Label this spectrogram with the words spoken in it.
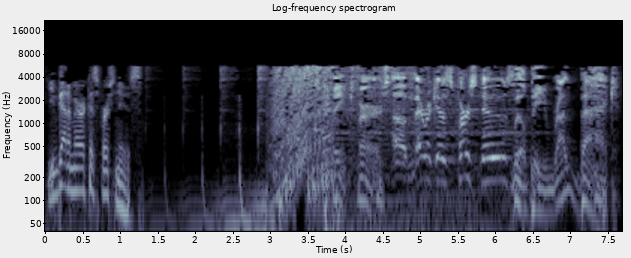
You've got America's First News. First. America's First News. We'll be right back.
